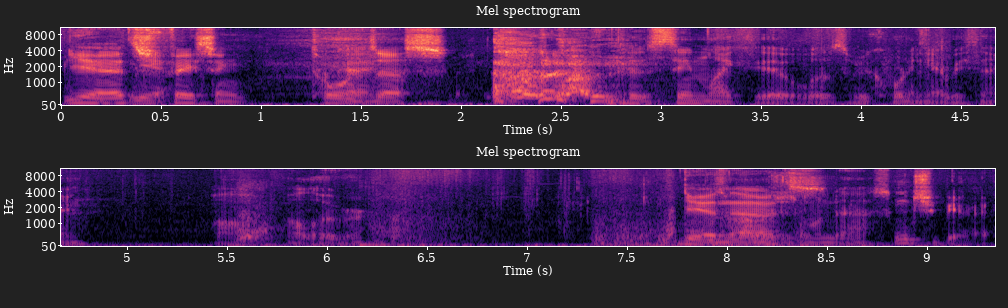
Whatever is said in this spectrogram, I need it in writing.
yeah, it's Yeah. facing towards Okay. us. Because it seemed like it was recording everything, all, all over. Yeah, So I no, was just it's, wanted to ask. It should be all right.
